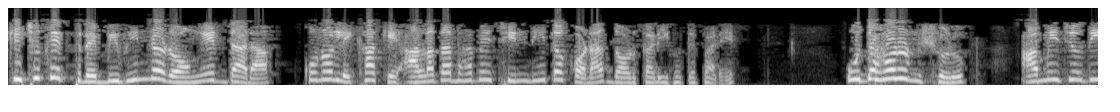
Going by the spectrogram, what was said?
কিছু ক্ষেত্রে বিভিন্ন রঙের দ্বারা কোনো লেখাকে আলাদাভাবে চিহ্নিত করা দরকারী হতে পারে। উদাহরণস্বরূপ, আমি যদি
